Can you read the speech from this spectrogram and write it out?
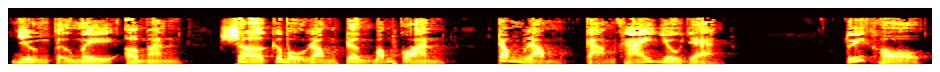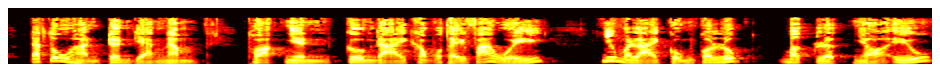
Dương Tử Mi ôm anh, sờ cái bộ lông trơn bóng của anh, trong lòng cảm khái vô vàng. Tuyết hồ đã tu hành trên dạng năm, thoạt nhìn cường đại không có thể phá hủy, nhưng mà lại cũng có lúc bất lực nhỏ yếu,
